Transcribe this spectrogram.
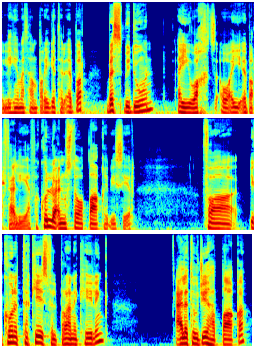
اللي هي مثلا طريقة الإبر بس بدون أي وخز أو أي إبر فعلية. فكله على المستوى الطاقي بيصير. فيكون التركيز في ال pranic healing على توجيه الطاقة.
